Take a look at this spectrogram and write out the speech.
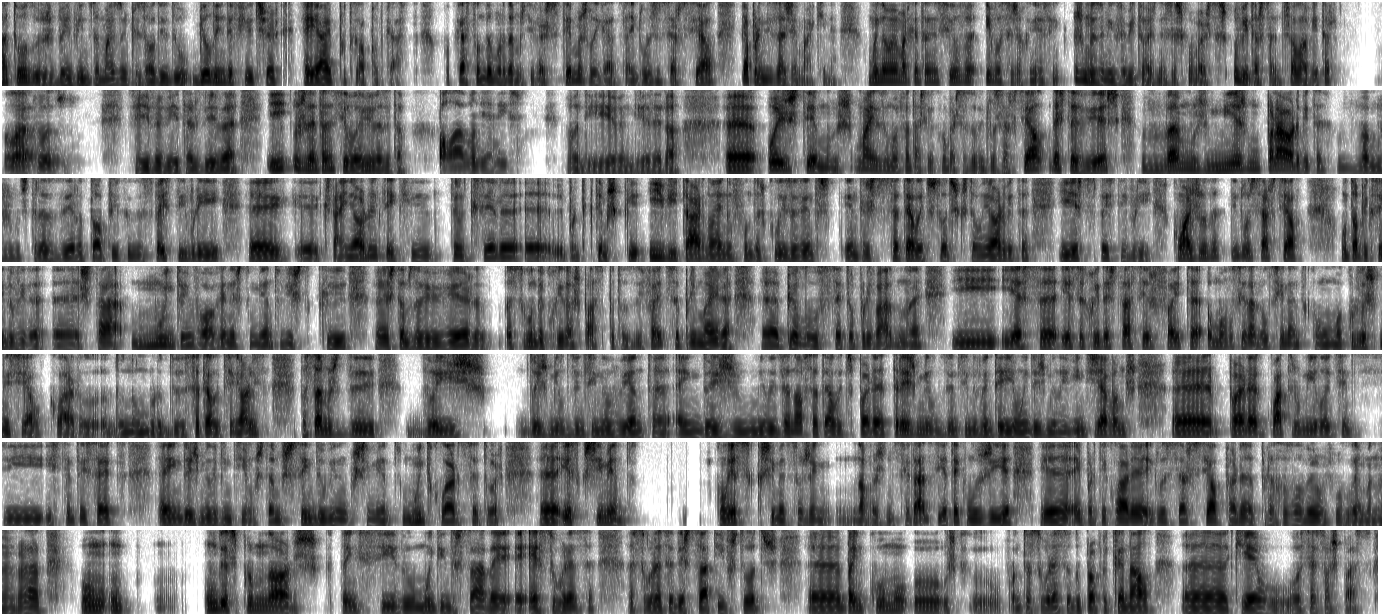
Olá a todos, bem-vindos a mais um episódio do Building the Future AI Portugal Podcast, podcast onde abordamos diversos temas ligados à inteligência artificial e à aprendizagem máquina. O meu nome é Marco António Silva e vocês já conhecem os meus amigos habituais nestas conversas, o Vitor Santos. Olá, Vitor. Olá a todos. Viva, Vitor, viva. E o José António Silva, vivas então. Olá, bom dia, amigos. Bom dia, bom dia, Zé Uh, hoje temos mais uma fantástica conversa sobre inteligência artificial. Desta vez vamos mesmo para a órbita. Vamos trazer o tópico de Space Debris, uh, que está em órbita e que tem que ser, uh, que temos que evitar, não é? No fundo, as colisões entre, entre estes satélites todos que estão em órbita e este Space Debris, com a ajuda de inteligência artificial. Um tópico, sem dúvida, está muito em voga neste momento, visto que estamos a viver a segunda corrida ao espaço, para todos os efeitos, a primeira pelo setor privado, não é? E, e essa, essa corrida está a ser feita a uma velocidade alucinante, com uma curva exponencial, claro, do número de satélites em órbita. Passamos de 2 2.290 em 2019 satélites para 3.291 em 2020 e já vamos uh, para 4.877 em 2021. Estamos sem dúvida num crescimento muito claro do setor. Uh, esse crescimento com esse crescimento surgem novas necessidades e a tecnologia, eh, em particular a inteligência artificial, para, para resolver o problema, não é verdade? Um, um, um desses pormenores que tem sido muito interessado é, é, é a segurança, a segurança destes ativos todos, uh, bem como uh, os, pronto, a segurança do próprio canal, uh, que é o, acesso ao espaço,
